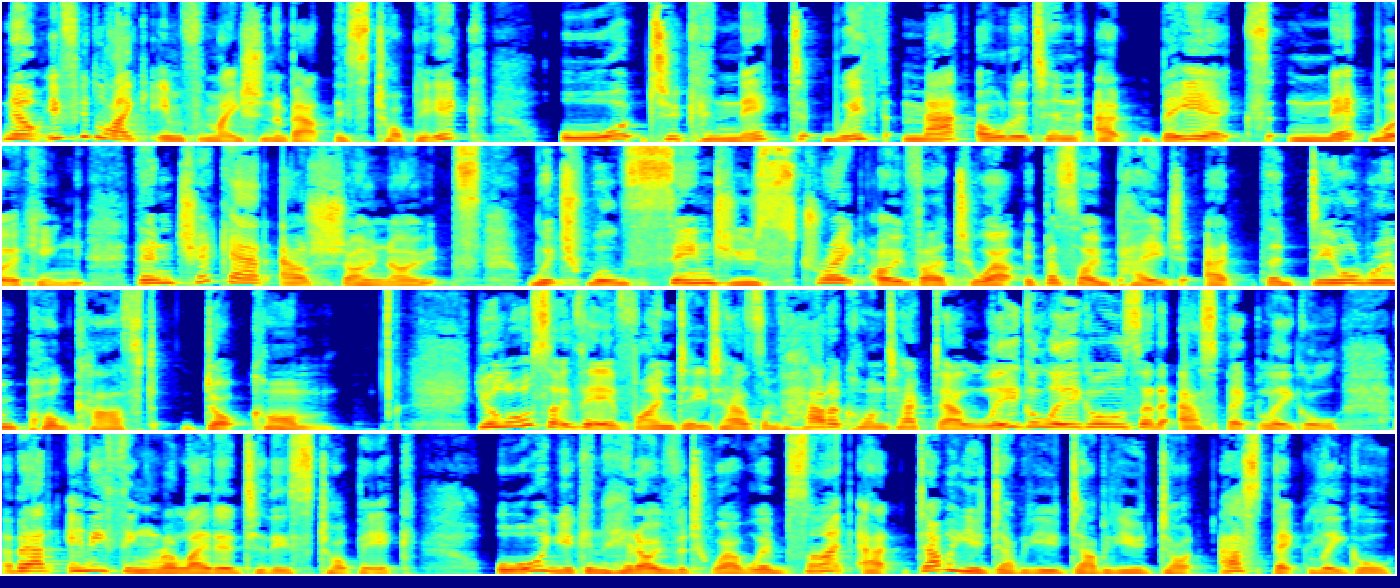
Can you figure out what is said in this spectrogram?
Now, if you'd like information about this topic or to connect with Matt Alderton at BX Networking, then check out our show notes, which will send you straight over to our episode page at thedealroompodcast.com. You'll also there find details of how to contact our legal legals at Aspect Legal about anything related to this topic, or you can head over to our website at www.aspectlegal.com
